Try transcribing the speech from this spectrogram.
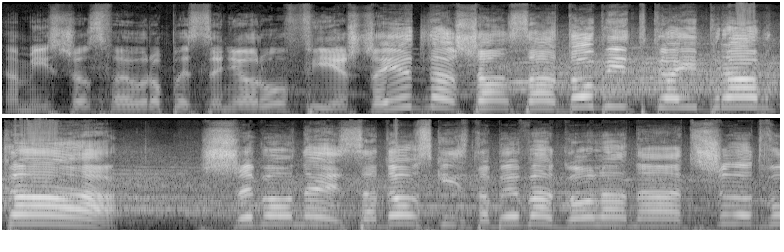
na Mistrzostwa Europy Seniorów. I Jeszcze jedna szansa, dobitka i bramka! Szymon Sadowski zdobywa gola na 3 do 2.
